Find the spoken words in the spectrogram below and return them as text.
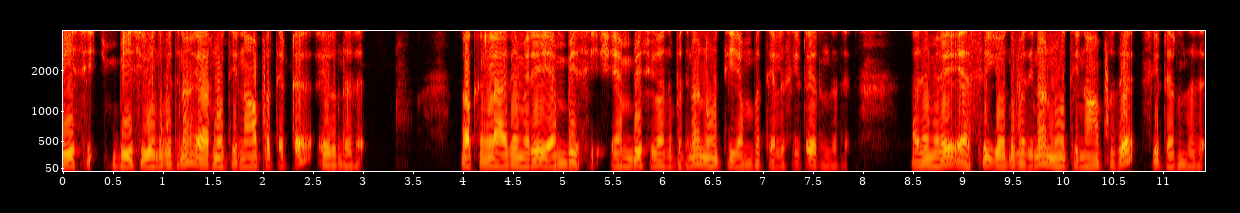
பிசி பிசி வந்து பார்த்தீங்கன்னா இரநூத்தி நாற்பத்தெட்டு இருந்தது. ஓகேங்களா? அதேமாரி எம்பிசி எம்பிசிக்கு வந்து பார்த்திங்கன்னா நூற்றி எண்பத்தேழு சீட்டு இருந்தது. அதேமாரி எஸ்சிக்கு வந்து பார்த்திங்கன்னா நூற்றி நாற்பது சீட்டு இருந்தது.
